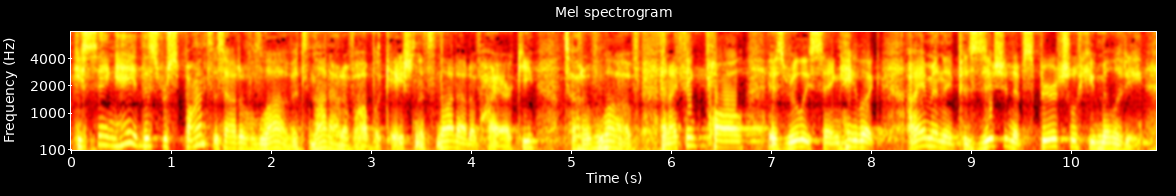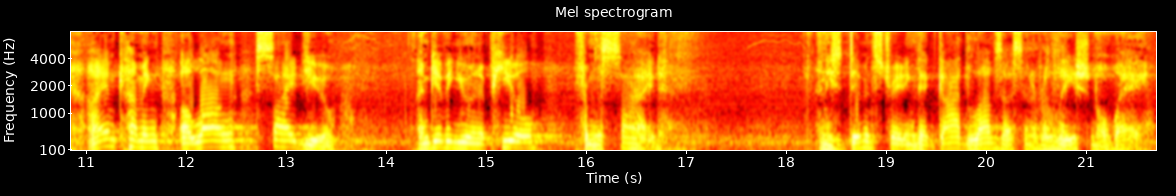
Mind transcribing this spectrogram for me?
he's saying, hey, this response is out of love. It's not out of obligation. It's not out of hierarchy. It's out of love. And I think Paul is really saying, hey, look, I am in a position of spiritual humility. I am coming alongside you. I'm giving you an appeal from the side. And he's demonstrating that God loves us in a relational way.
